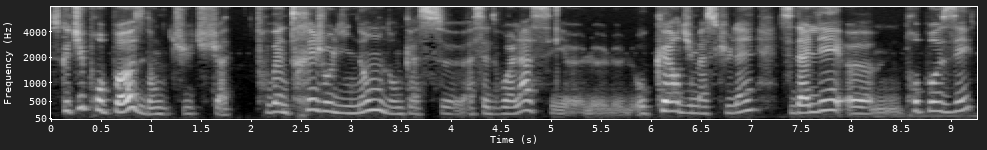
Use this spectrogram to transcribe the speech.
ce que tu proposes, donc tu tu as trouvé un très joli nom donc à ce à cette voie-là, c'est, heu, le au cœur du masculin, c'est d'aller, hem, proposer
